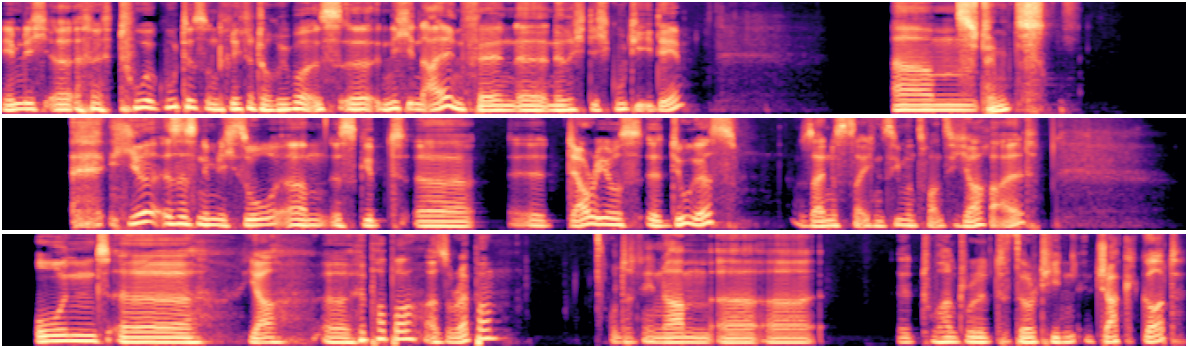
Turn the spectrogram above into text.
Nämlich äh, tue Gutes und rede darüber ist äh, nicht in allen Fällen äh, eine richtig gute Idee. Ähm, Stimmt. Hier ist es nämlich so, ähm, es gibt äh, äh, Darius äh, Dugas, seines Zeichens 27 Jahre alt. Und ja, Hip-Hopper, also Rapper, unter dem Namen 213 Jug God.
